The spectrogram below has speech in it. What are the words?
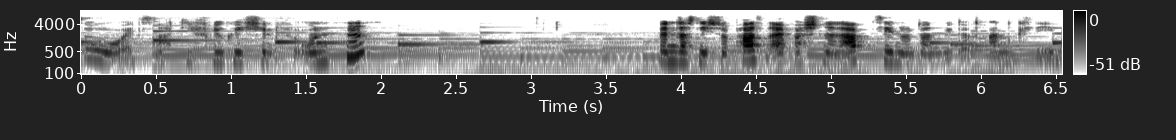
So, jetzt noch die Flügelchen für unten. Wenn das nicht so passt, einfach schnell abziehen und dann wieder dran kleben.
